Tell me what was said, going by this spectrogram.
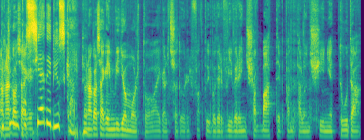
È una, perché non cosa che, possiede più è scarpe. una cosa che invidio molto ai calciatori, il fatto di poter vivere in ciabatte, pantaloncini e tuta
